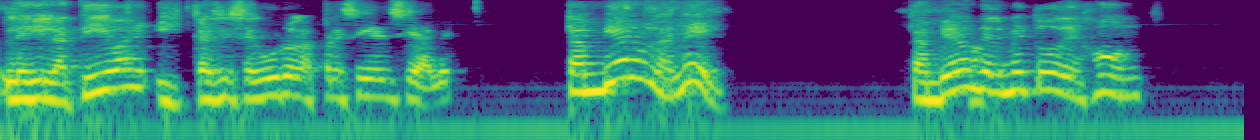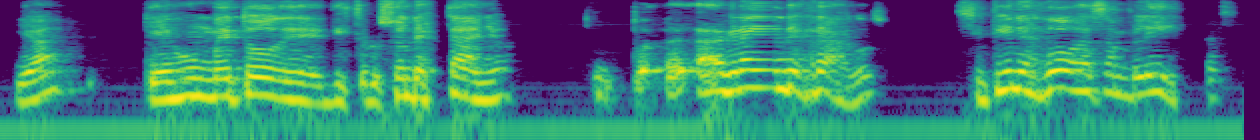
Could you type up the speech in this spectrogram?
legislativas y casi seguro las presidenciales, cambiaron la ley. Cambiaron del método de Hunt, ¿ya? que es un método de distribución de escaños, a grandes rasgos. Si tienes dos asambleístas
